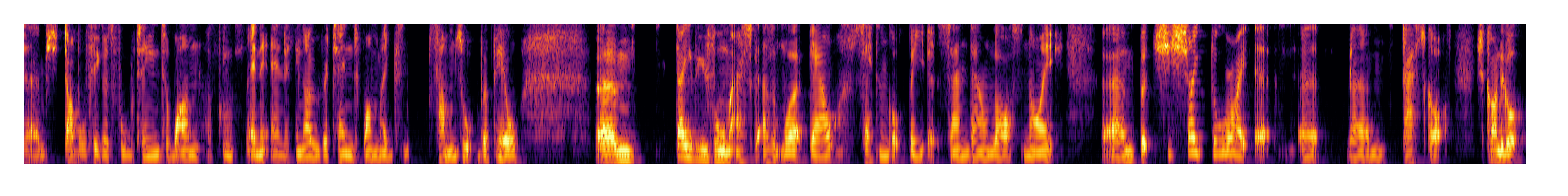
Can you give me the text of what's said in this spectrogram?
Um, she double figures 14 to 1. I think any, anything over 10 to 1 makes some sort of appeal. Um, debut form at Ascot hasn't worked out. Second got beat at Sandown last night. Um, but she shaped all right at, at um, Ascot. She kind of got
